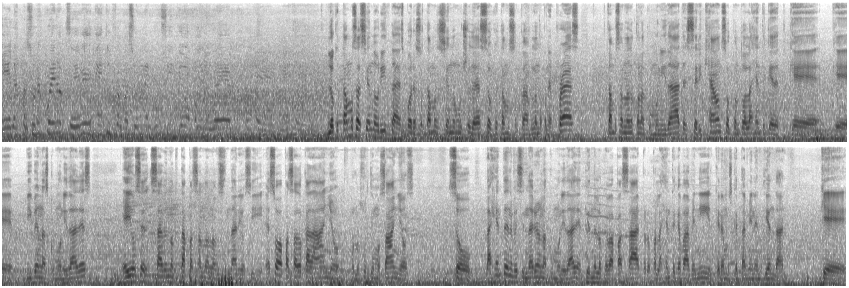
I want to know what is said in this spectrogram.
Eh, ¿Las personas pueden acceder a esta información en algún sitio, página web? Eh, Lo que estamos haciendo ahorita es por eso estamos haciendo mucho de eso, que estamos hablando con el press, estamos hablando con la comunidad, del City Council, con toda la gente que, que, vive en las comunidades ellos saben lo que está pasando en los vecindarios y eso ha pasado cada año por los últimos años. So, la gente en el vecindario, en la comunidad, entiende lo que va a pasar, pero para la gente que va a venir, queremos que también entiendan que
